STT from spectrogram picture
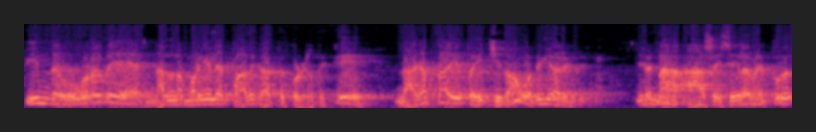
இந்த உறவை நல்ல முறையில் பாதுகாத்துக் கொள்றதுக்கு இந்த அகத்தாய்வு பயிற்சி தான் உதவியா இருக்குது ஏன்னா ஆசை சீரமைப்பு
